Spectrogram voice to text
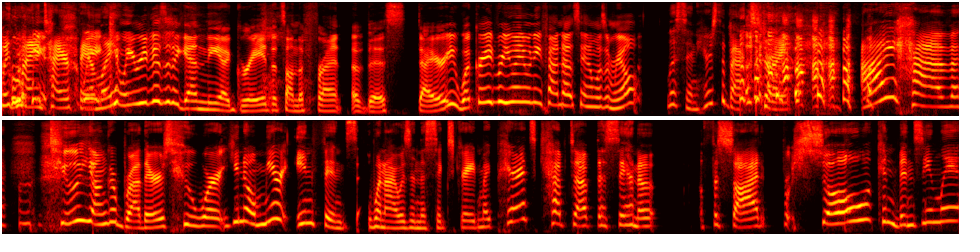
with my Wait, entire wait, family. can we revisit again the uh, grade that's on the front of this diary? What grade were you in when you found out Santa wasn't real? Listen, here's the backstory. I have two younger brothers who were, you know, mere infants when I was in the sixth grade. My parents kept up the Santa facade for so convincingly.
